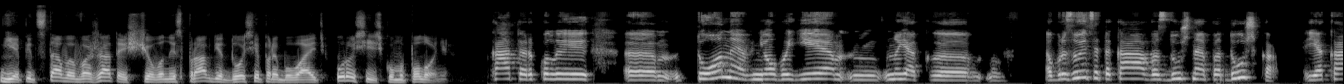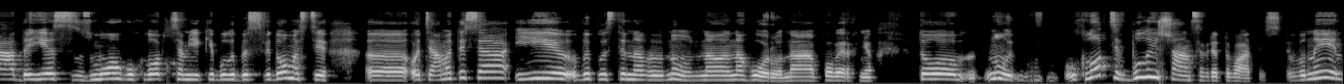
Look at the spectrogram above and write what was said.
є підстави вважати, що вони справді досі перебувають у російському полоні. Катер, коли е, тоне, в нього є ну як е, образується така воздушна подушка, яка дає змогу хлопцям, які були без свідомості, е, отямитися і виплисти на ну на, на гору, на поверхню. То ну у хлопців були шанси врятуватись. Вони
